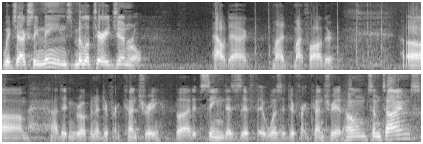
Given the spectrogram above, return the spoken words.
which actually means military general. Howdag, my, my father. Um, I didn't grow up in a different country, but it seemed as if it was a different country at home sometimes.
